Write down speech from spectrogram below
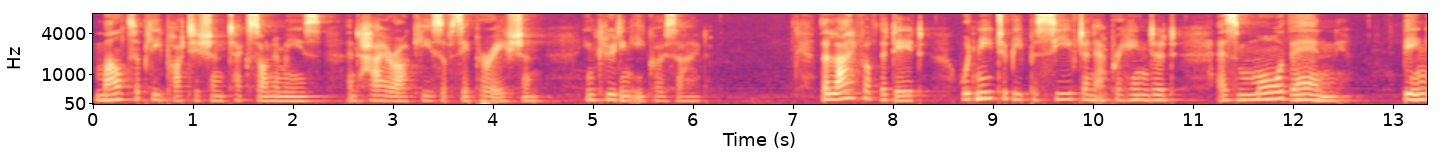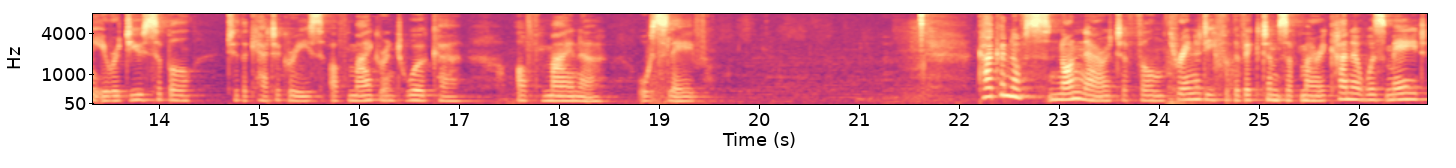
multiply partitioned taxonomies and hierarchies of separation, including ecocide. The life of the dead would need to be perceived and apprehended as more than being irreducible to the categories of migrant worker, of miner, or slave. Kaganof's non narrative film, Threnody for the Victims of Marikana, was made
